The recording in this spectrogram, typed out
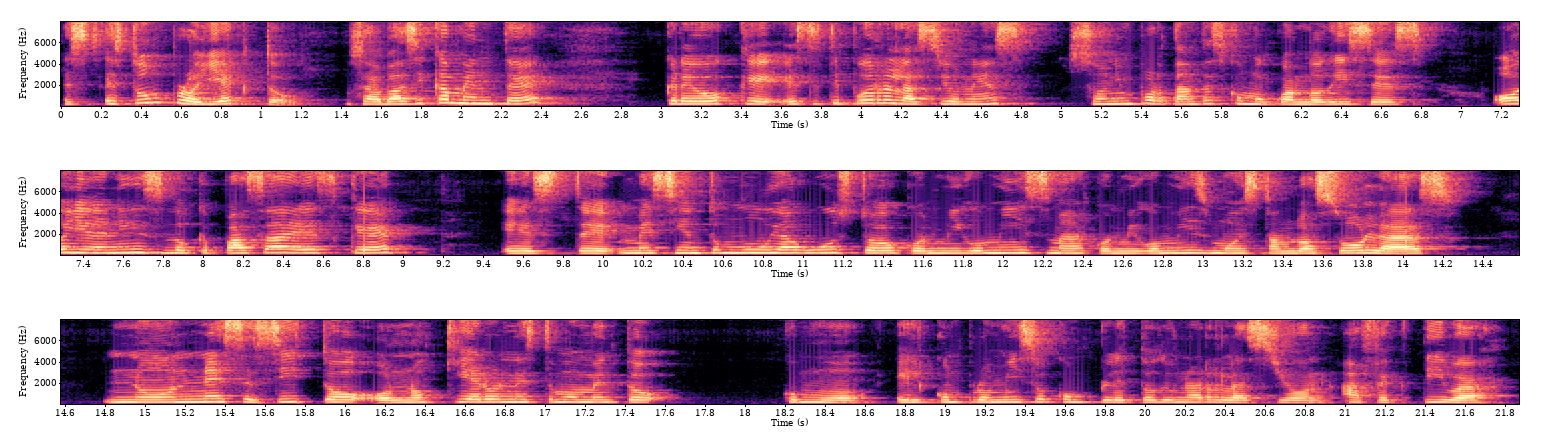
es, es todo un proyecto. O sea, básicamente creo que este tipo de relaciones son importantes como cuando dices, oye, Denise, lo que pasa es que este, me siento muy a gusto conmigo misma, conmigo mismo, estando a solas, no necesito o no quiero en este momento como el compromiso completo de una relación afectiva,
